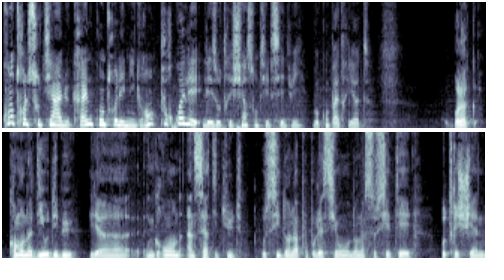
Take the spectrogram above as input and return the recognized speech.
contre le soutien à l'Ukraine, contre les migrants. Pourquoi les, les Autrichiens sont-ils séduits, vos compatriotes? Voilà, comme on a dit au début, il y a une grande incertitude aussi dans la population, dans la société autrichienne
